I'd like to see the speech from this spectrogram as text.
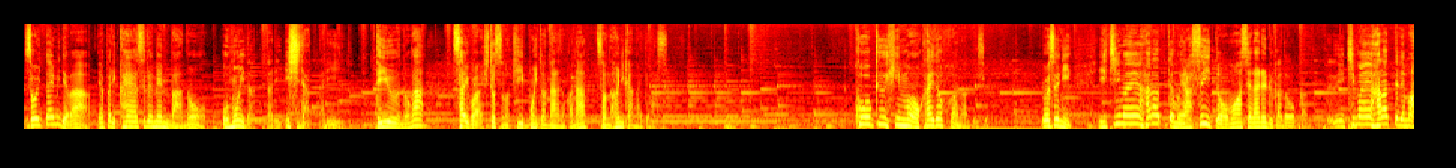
そういった意味ではやっぱり開発するメンバーの思いだったり意思だったりっていうのが最後は一つのキーポイントになるのかなそんな風に考えてます。高級品もお買い得感なんですよ。要するに1万円払っても安いと思わせられるかどうか。1万円払ってでも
